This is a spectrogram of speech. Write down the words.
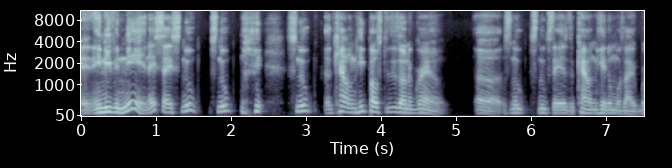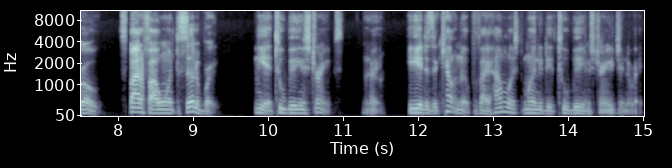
and, and even then they say Snoop, Snoop, Snoop accountant, he posted this on the ground. Uh Snoop, Snoop says the accountant hit him was like, bro, Spotify wanted to celebrate. He had two billion streams. Right. He hit his accountant up, was like, how much money did two billion streams generate?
